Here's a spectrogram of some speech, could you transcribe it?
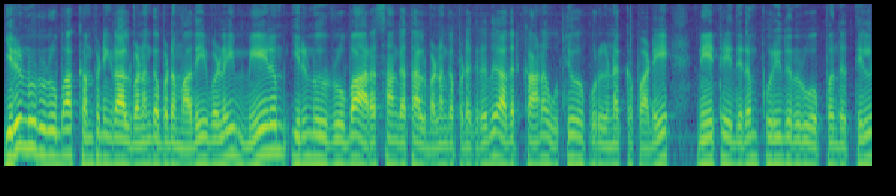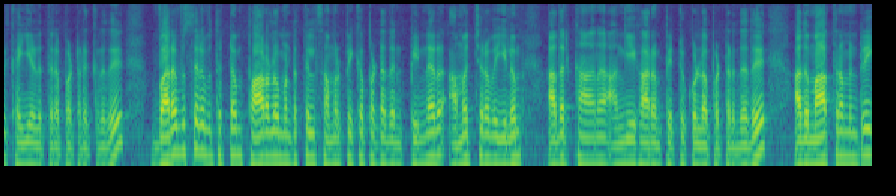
இருநூறு ரூபாய் கம்பெனிகளால் வழங்கப்படும் அதேவேளை மேலும் இருநூறு ரூபாய் அரசாங்கத்தால் வழங்கப்படுகிறது. அதற்கான உத்தியோகபூர்வ இணக்கப்பாடே நேற்றைய தினம் புரிந்துணர்வு ஒப்பந்தத்தில் கையெழுத்திடப்பட்டிருக்கிறது. வரவு செலவு திட்டம் பாராளுமன்றத்தில் சமர்ப்பிக்கப்பட்டதன் பின்னர் அமைச்சரவையிலும் அதற்கான அங்கீகாரம் பெற்றுக் கொள்ளப்பட்டிருந்தது. அது மாத்திரமின்றி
